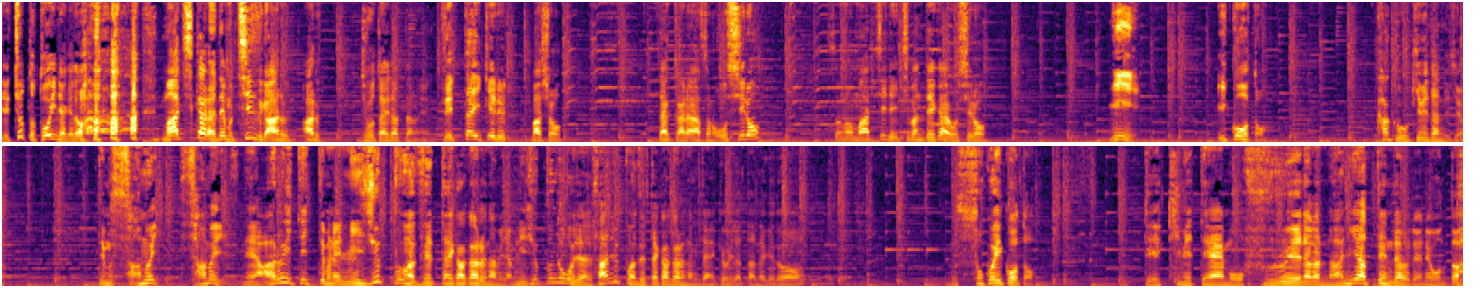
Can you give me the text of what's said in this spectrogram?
で、ちょっと遠いんだけど 街からでも地図がある、ある状態だったのね。絶対行ける場所。だから、そのお城その街で一番でかいお城に行こうと、覚悟を決めたんですよ。でも寒い。寒いですね。歩いて行ってもね、20分は絶対かかるな、みたいな。20分どころじゃない。30分は絶対かかるな、みたいな距離だったんだけど、そこ行こうと。で決めてもう震えながら何やってんだろうだよね本当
